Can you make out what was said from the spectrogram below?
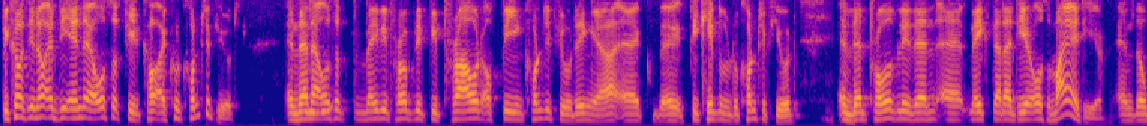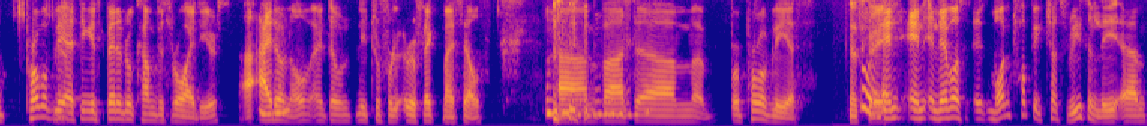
because you know at the end I also feel co- I could contribute and then mm-hmm. I also maybe probably be proud of being contributing, yeah, uh, uh, be capable to contribute, and then probably then uh, make that idea also my idea. And though probably yeah. I think it's better to come with raw ideas. I, mm-hmm. I don't mm-hmm. know. I don't need to f- reflect myself, um, but um, probably yes. That's great. And and and there was uh, one topic just recently. Um,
